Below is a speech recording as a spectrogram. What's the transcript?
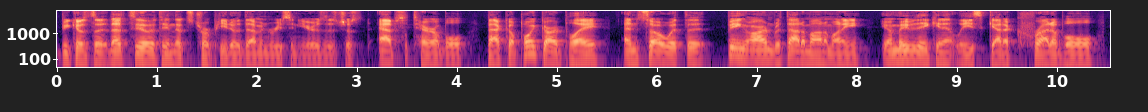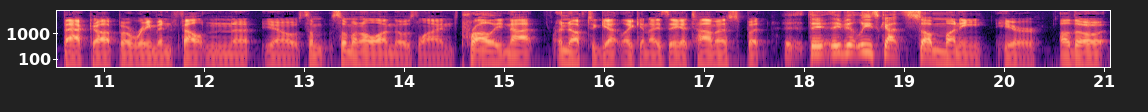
because that's the other thing that's torpedoed them in recent years is just absolute terrible backup point guard play. And so with the being armed with that amount of money, you know, maybe they can at least get a credible backup, a Raymond Felton, uh, you know, some someone along those lines. Probably not enough to get like an Isaiah Thomas, but they, they've at least got some money here Although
